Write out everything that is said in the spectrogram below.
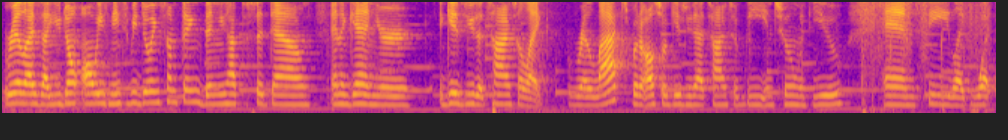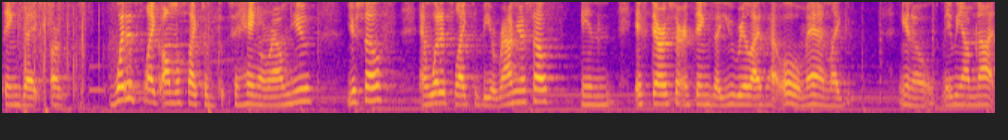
realize that you don't always need to be doing something, then you have to sit down and again you're it gives you the time to like relax, but it also gives you that time to be in tune with you and see like what things that are what it's like almost like to to hang around you yourself and what it's like to be around yourself in if there are certain things that you realize that oh man like you know maybe i'm not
